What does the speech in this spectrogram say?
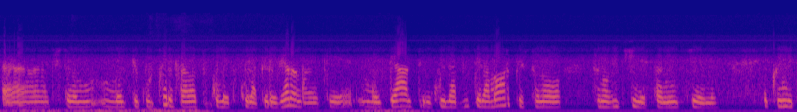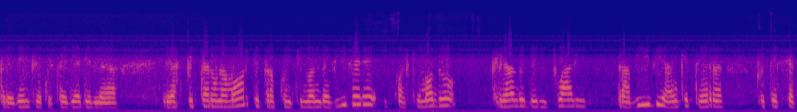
uh, ci sono molte culture, fra l'altro come quella peruviana, ma anche molte altre, in cui la vita e la morte sono, sono vicine, stanno insieme. E quindi per esempio questa idea del, dell'aspettare una morte però continuando a vivere, in qualche modo creando dei rituali tra vivi anche per potersi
